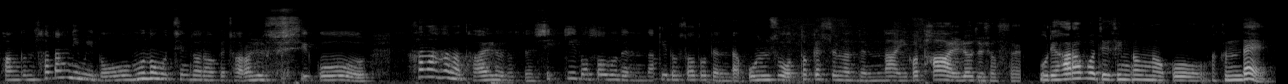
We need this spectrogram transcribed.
방금 사장님이 너무너무 친절하게 잘 알려주시고 하나하나 다 알려줬어요. 식기도 써도 된다, 식기도 써도 된다, 온수 어떻게 쓰면 된다 이거 다 알려주셨어요. 우리 할아버지 생각나고 아, 근데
